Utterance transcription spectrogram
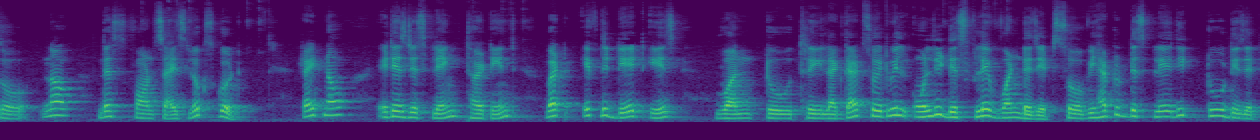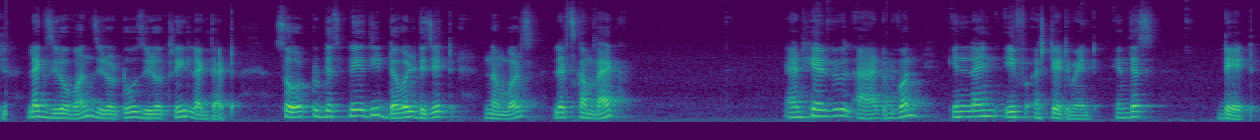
so now this font size looks good. Right now it is displaying 13th but if the date is 1, 2, 3 like that so it will only display one digit. So we have to display the two digit like 01, 02, 03 like that. So to display the double digit numbers let's come back and here we will add one inline if statement in this date.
